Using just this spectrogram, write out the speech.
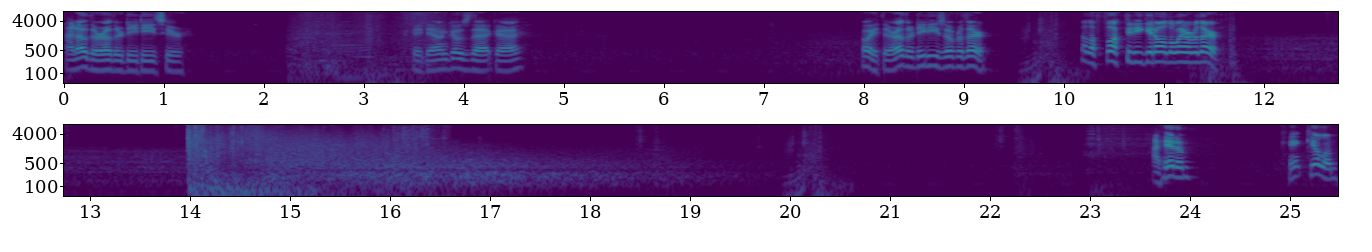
I know there are other DDs here. Okay, down goes that guy. Oh wait, there are other DDs over there. How the fuck did he get all the way over there? I hit him. Can't kill him.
